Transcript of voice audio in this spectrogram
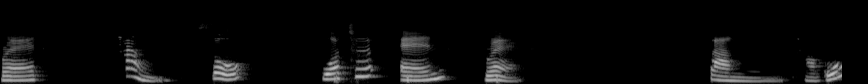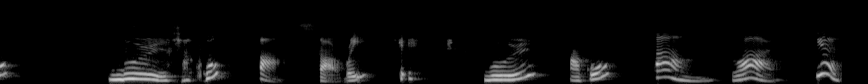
Bread, 빵. So, water and bread. 빵하고 물하고 빵. Sorry. 물하고 빵. Right. Yes.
